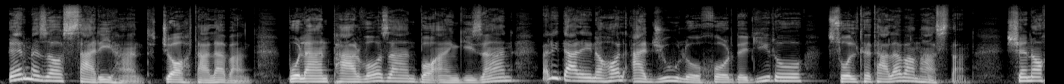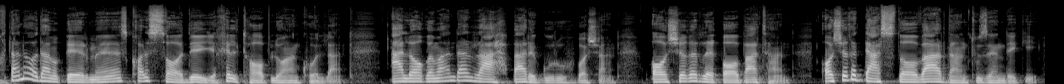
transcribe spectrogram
قرمزا سریحند، جاه طلبند، بلند پروازند، با انگیزن ولی در این حال عجول و خردگیر و سلطه طلب هم هستن. شناختن آدم قرمز کار ساده خیلی تابلو کلن. علاقمندن رهبر گروه باشن عاشق رقابتن عاشق دستاوردن تو زندگی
